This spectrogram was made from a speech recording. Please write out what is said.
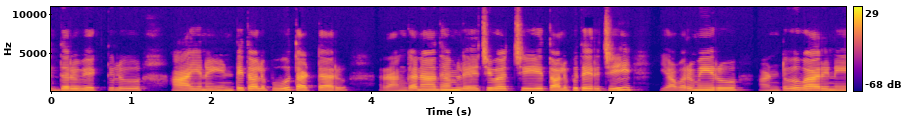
ఇద్దరు వ్యక్తులు ఆయన ఇంటి తలుపు తట్టారు. రంగనాథం లేచి వచ్చి తలుపు తెరిచి ఎవరు మీరు? అంటూ వారిని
